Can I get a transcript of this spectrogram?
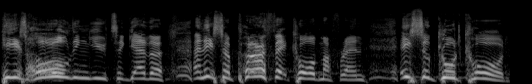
He is holding you together, and it's a perfect cord, my friend. It's a good cord.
